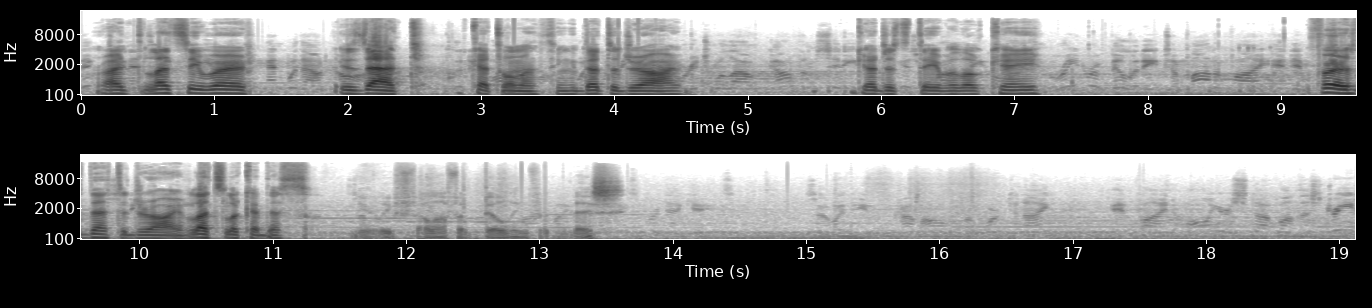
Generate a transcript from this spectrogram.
evict Right, let's see where and without is cause. that Catwoman thing. Data drive. Which will allow Gotham City Gadget police table, okay. greater ability to modify and improve First data drive. Let's look at this. Nearly fell off a building for this. for decades. So if you come home from work tonight and find all your stuff on the street,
